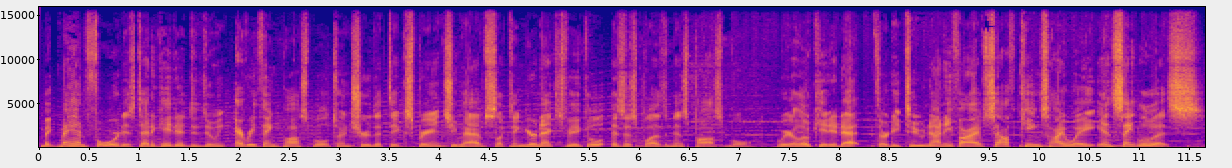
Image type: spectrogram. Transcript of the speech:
McMahon Ford is dedicated to doing everything possible to ensure that the experience you have selecting your next vehicle is as pleasant as possible. We are located at 3295 South Kings Highway in St. Louis.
